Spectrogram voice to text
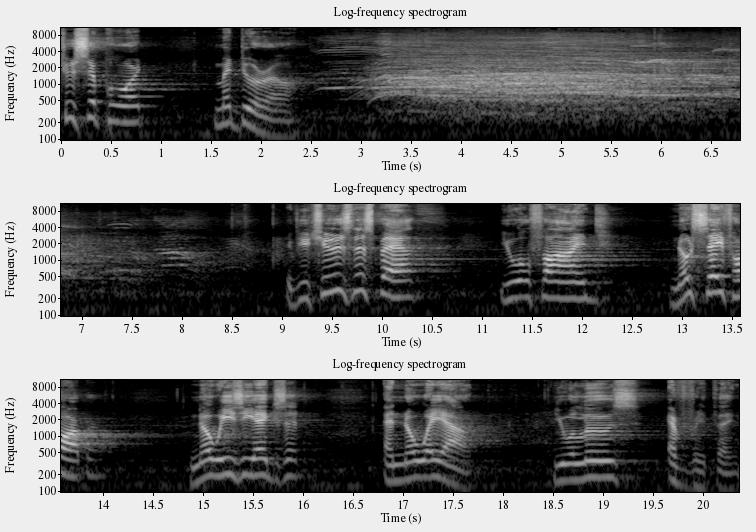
to support Maduro. If you choose this path, you will find no safe harbor, no easy exit, and no way out. You will lose everything.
